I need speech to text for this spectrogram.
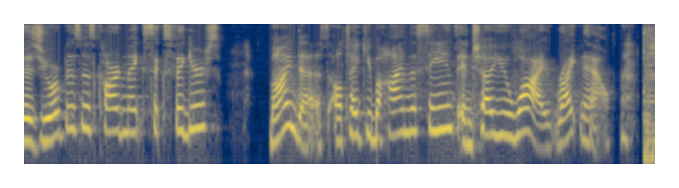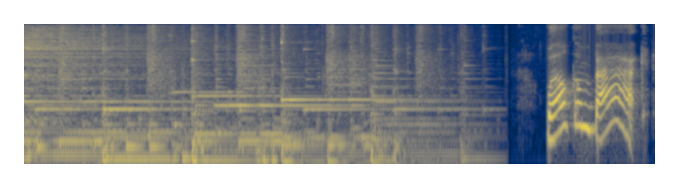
Does your business card make six figures? Mine does. I'll take you behind the scenes and show you why right now. Welcome back.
